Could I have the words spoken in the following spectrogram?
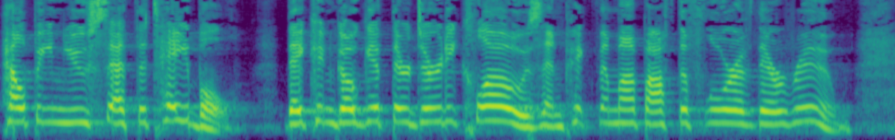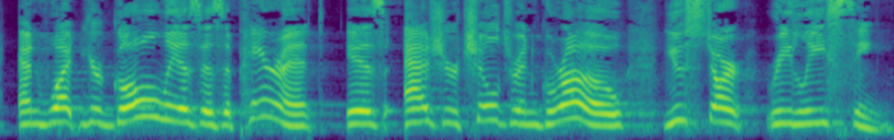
helping you set the table. They can go get their dirty clothes and pick them up off the floor of their room. And what your goal is as a parent is as your children grow, you start releasing.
